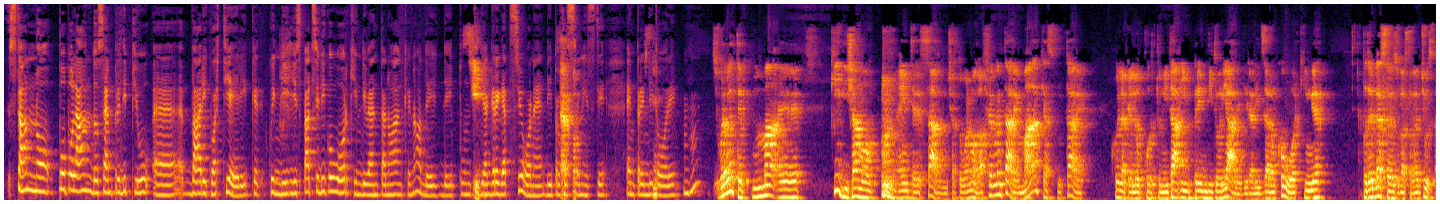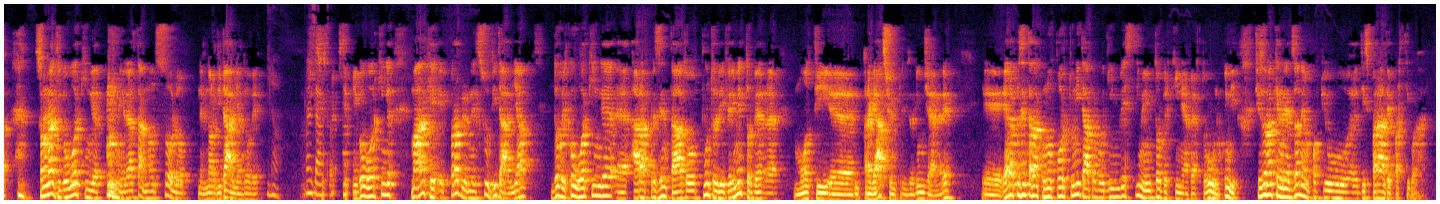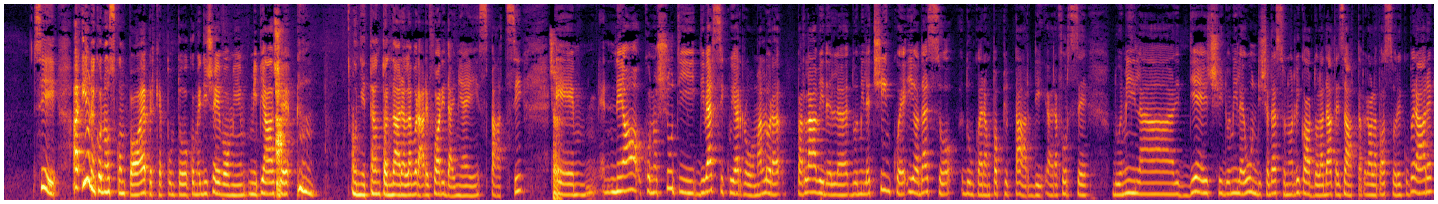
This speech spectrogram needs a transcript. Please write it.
stanno popolando sempre di più eh, vari quartieri, che, quindi gli spazi di coworking diventano anche no, dei, dei, punti sì. di aggregazione di certo. professionisti certo. e imprenditori. Sì. Uh-huh. Sicuramente, ma eh, chi diciamo è interessato in un certo qual modo a frequentare, ma anche a sfruttare quella che è l'opportunità imprenditoriale di realizzare un coworking, potrebbe essere sulla strada giusta. Sono nati co-working in realtà non solo nel nord Italia dove no, esatto. si co-working, ma anche proprio nel sud Italia dove il co-working eh, ha rappresentato punto di riferimento per molti eh, ragazzi o imprenditori in genere eh, e ha rappresentato anche un'opportunità proprio di investimento per chi ne ha aperto uno. Quindi ci sono anche nelle zone un po' più eh, disparate e particolari. Sì, ah, io ne conosco un po', eh, perché appunto, come dicevo, mi, mi piace ogni tanto andare a lavorare fuori dai miei spazi. Certo. E, ehm, ne ho conosciuti diversi qui a Roma. Allora, parlavi del 2005, io adesso, dunque, era un po' più tardi, era forse 2010, 2011, adesso non ricordo la data esatta, però la posso recuperare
